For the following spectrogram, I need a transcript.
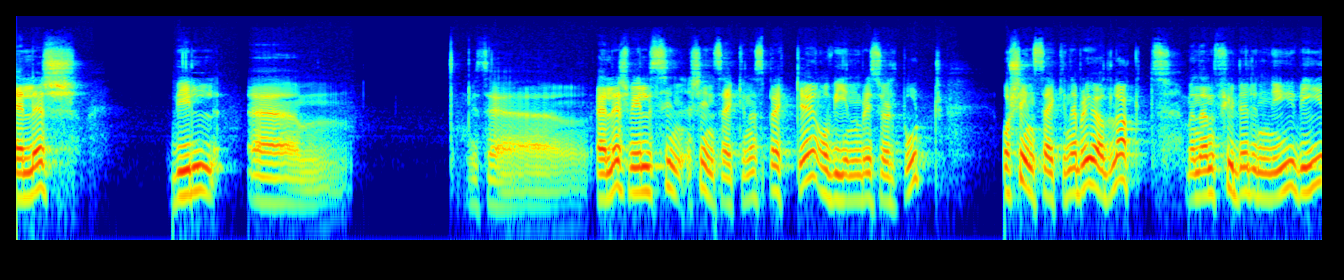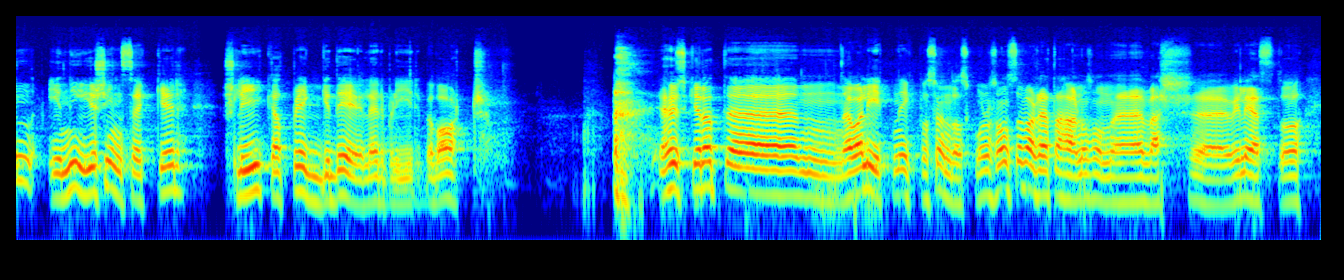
Ellers vil eh, Ellers vil skinnsekkene sprekke, og vinen blir sølt bort. Og skinnsekkene blir ødelagt, men den fyller ny vin i nye skinnsekker, slik at begge deler blir bevart. Jeg husker at eh, da jeg var liten og gikk på søndagsskolen, og sånn, så var dette her noen sånne vers eh, vi leste. og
